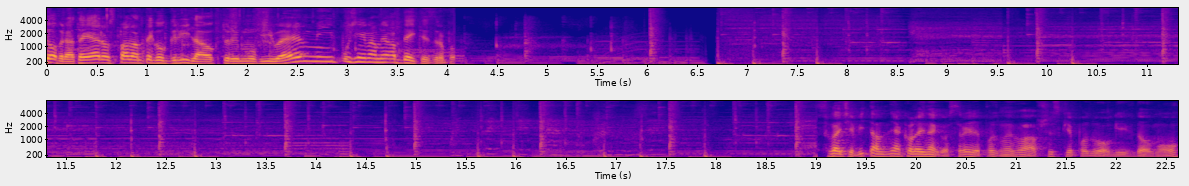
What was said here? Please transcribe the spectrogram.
Dobra, to ja rozpalam tego grilla, o którym mówiłem i później mamy update'y zrobione. Słuchajcie, witam dnia kolejnego. Strajle pozmywała wszystkie podłogi w domu.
